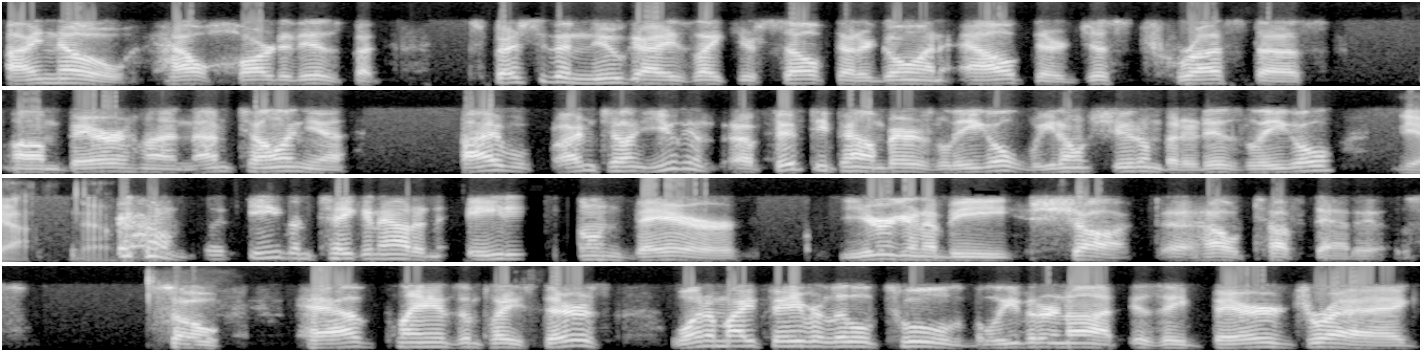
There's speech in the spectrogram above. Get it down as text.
I know how hard it is, but especially the new guys like yourself that are going out there, just trust us um, bear hunting. I'm telling you, I I'm telling you, you can a 50 pound bear is legal. We don't shoot them, but it is legal. Yeah. No. but even taking out an 80 pound bear, you're going to be shocked at how tough that is. So have plans in place. There's one of my favorite little tools, believe it or not, is a bear drag,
